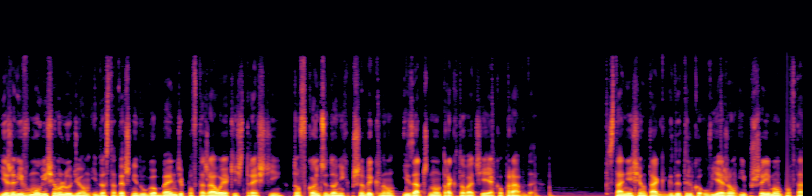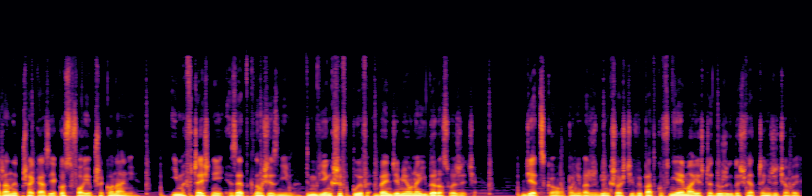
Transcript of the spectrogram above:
Jeżeli wmówi się ludziom i dostatecznie długo będzie powtarzało jakieś treści, to w końcu do nich przywykną i zaczną traktować je jako prawdę. Stanie się tak, gdy tylko uwierzą i przyjmą powtarzany przekaz jako swoje przekonanie. Im wcześniej zetkną się z nim, tym większy wpływ będzie miał na ich dorosłe życie. Dziecko, ponieważ w większości wypadków nie ma jeszcze dużych doświadczeń życiowych,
